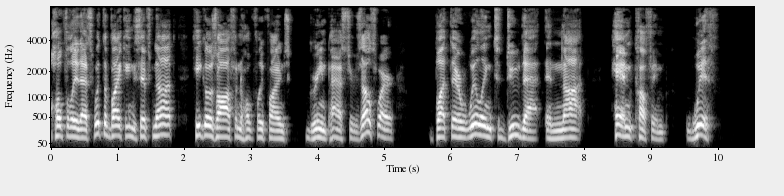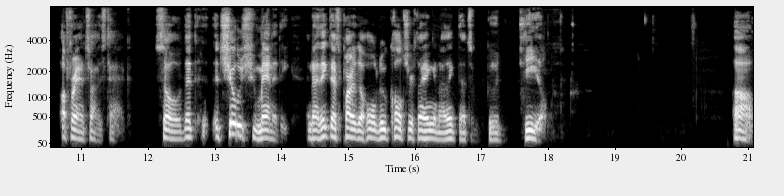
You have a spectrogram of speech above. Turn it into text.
Hopefully that's with the Vikings. If not, he goes off and hopefully finds green pastures elsewhere. But they're willing to do that and not handcuff him with a franchise tag. So that it shows humanity. And I think that's part of the whole new culture thing. And I think that's a good deal. Um,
